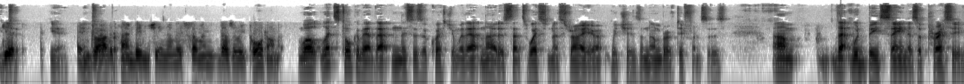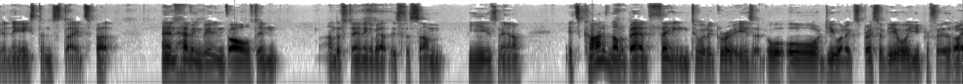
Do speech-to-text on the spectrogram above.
get yeah, and drive a cone beam machine unless someone does a report on it. Well, let's talk about that. And this is a question without notice. That's Western Australia, which is a number of differences. Um, that would be seen as oppressive in the eastern states, but and having been involved in understanding about this for some years now, it's kind of not a bad thing to a degree, is it? Or, or do you want to express a view, or you prefer that I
